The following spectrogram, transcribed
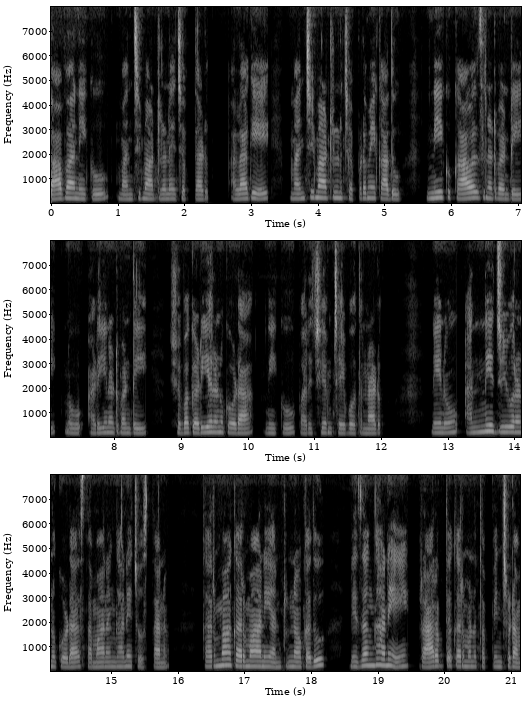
బాబా నీకు మంచి మాటలనే చెప్తాడు. అలాగే మంచి మాటలను చెప్పడమే కాదు నీకు కావలసినటువంటి నువ్వు అడిగినటువంటి శుభ గడియలను కూడా నీకు పరిచయం చేయబోతున్నాడు. నేను అన్ని జీవులను కూడా సమానంగానే చూస్తాను. కర్మ కర్మ అని అంటున్నావు కదూ నిజంగానే ప్రారంభ కర్మను తప్పించడం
